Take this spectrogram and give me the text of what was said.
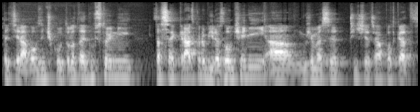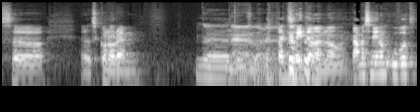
teď si dá pauzičku, tohle je důstojný zase krátkodobý rozloučení a můžeme se příště třeba potkat s, eh, s Conorem. Ne, to Ne, už ne. ne. Tak s hejtemem, no. Dáme si jenom úvod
